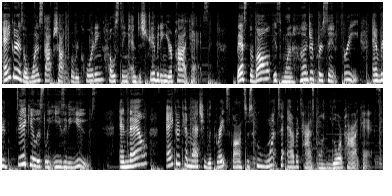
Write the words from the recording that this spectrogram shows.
Anchor is a one stop shop for recording, hosting, and distributing your podcast. Best of all, it's 100% free and ridiculously easy to use. And now, Anchor can match you with great sponsors who want to advertise on your podcast.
